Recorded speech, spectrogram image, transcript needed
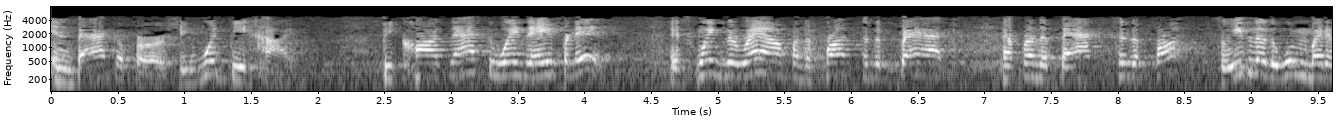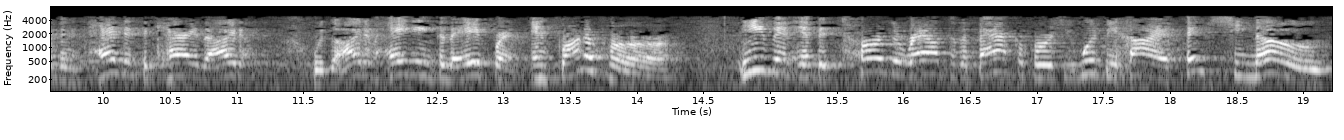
in back of her, she would be high. Because that's the way the apron is. It swings around from the front to the back and from the back to the front. So even though the woman might have intended to carry the item with the item hanging to the apron in front of her, even if it turns around to the back of her, she would be high. I think she knows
